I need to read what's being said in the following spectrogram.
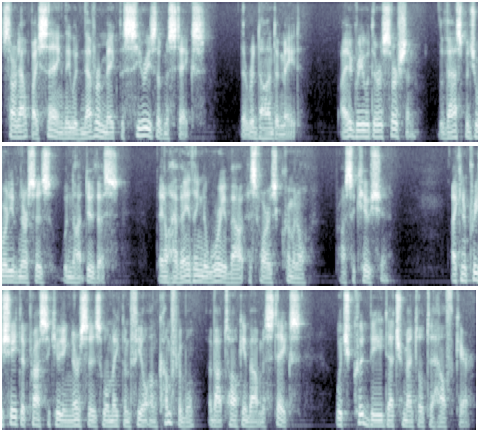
start out by saying they would never make the series of mistakes that RaDonda made. I agree with their assertion. The vast majority of nurses would not do this. They don't have anything to worry about as far as criminal prosecution. I can appreciate that prosecuting nurses will make them feel uncomfortable about talking about mistakes, which could be detrimental to health care.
